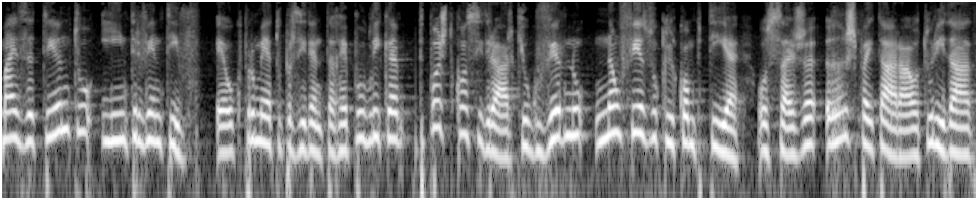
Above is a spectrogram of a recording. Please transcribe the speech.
mais atento e interventivo. É o que promete o Presidente da República, depois de considerar que o Governo não fez o que lhe competia, ou seja, respeitar a autoridade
